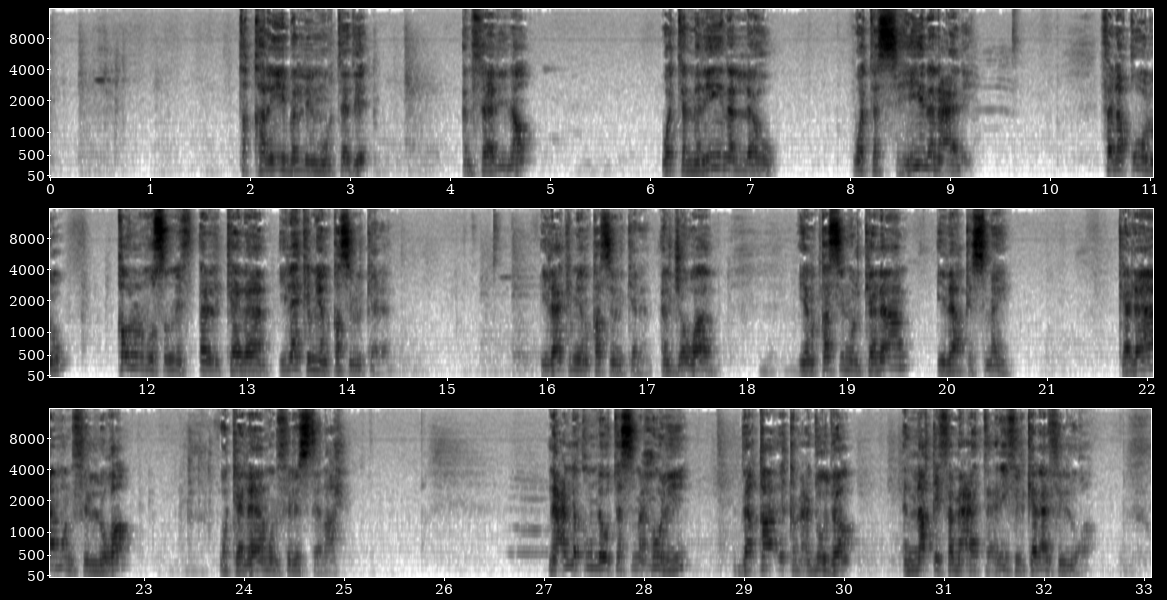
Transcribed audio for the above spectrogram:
تقريبا للمبتدئ أمثالنا وتمرينا له وتسهيلا عليه. فنقول قول المصنف الكلام إلى كم ينقسم الكلام؟ إلى كم ينقسم الكلام؟ الجواب ينقسم الكلام إلى قسمين كلام في اللغة وكلام في الاصطلاح. لعلكم لو تسمحوا لي دقائق معدودة أن نقف مع تعريف الكلام في اللغة.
